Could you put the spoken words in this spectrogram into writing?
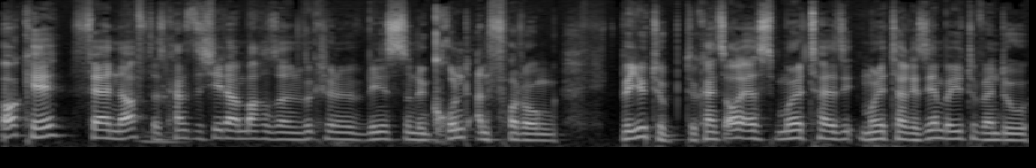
okay, fair enough, das kann nicht jeder machen, sondern wirklich wenigstens so eine Grundanforderung bei YouTube. Du kannst auch erst monetarisi monetarisieren bei YouTube, wenn du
